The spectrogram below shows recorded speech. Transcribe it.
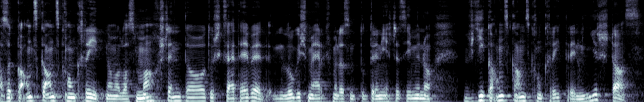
Also ganz, ganz konkret nochmal, was machst du denn da? Du hast gesagt, eben, logisch merkt man das und du trainierst das immer noch. Wie ganz, ganz konkret trainierst du das?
